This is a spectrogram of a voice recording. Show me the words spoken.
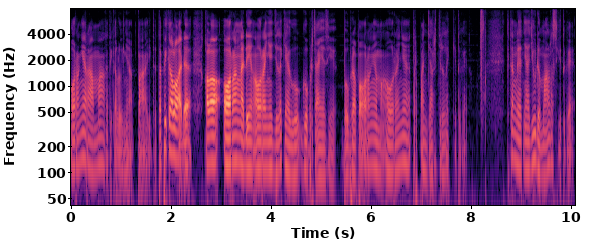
orangnya ramah ketika lu nyapa gitu. Tapi kalau ada kalau orang ada yang auranya jelek ya gue gue percaya sih beberapa orang yang auranya terpancar jelek gitu kayak kita ngelihatnya aja udah males gitu kayak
